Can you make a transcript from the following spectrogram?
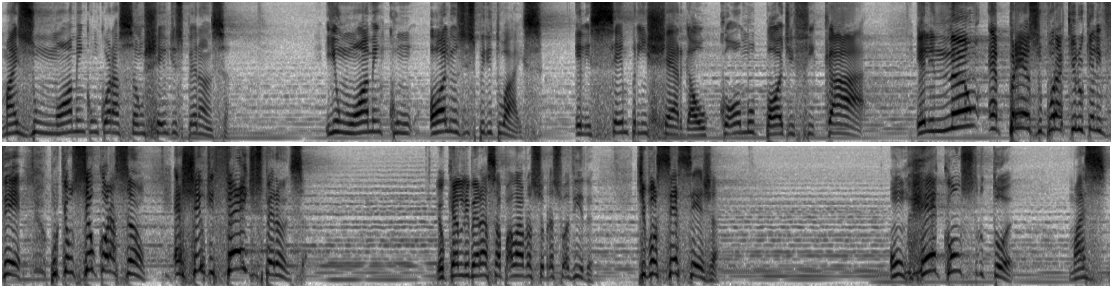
mas um homem com coração cheio de esperança e um homem com olhos espirituais, ele sempre enxerga o como pode ficar. Ele não é preso por aquilo que ele vê, porque o seu coração é cheio de fé e de esperança. Eu quero liberar essa palavra sobre a sua vida, que você seja um reconstrutor, mas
